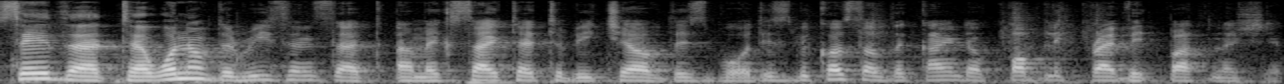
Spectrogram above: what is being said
say that uh, one of the reasons that I'm excited to be chair of this board is because of the kind of public-private partnership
